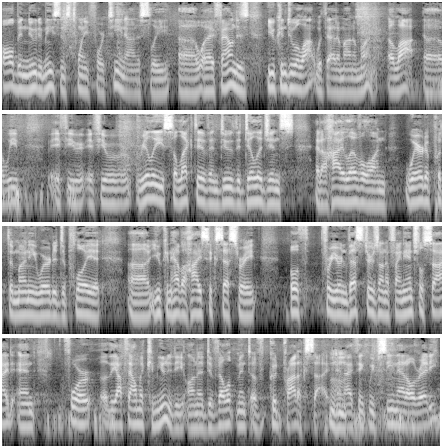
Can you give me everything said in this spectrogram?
all been new to me since 2014, honestly. Uh, what I found is you can do a lot with that amount of money. A lot. Uh, we, if you if you're really selective and do the diligence at a high level on where to put the money, where to deploy it, you can have a high success rate both for your investors on a financial side and for the ophthalmic community on a development of good product side. Mm-hmm. And I think we've seen that already,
